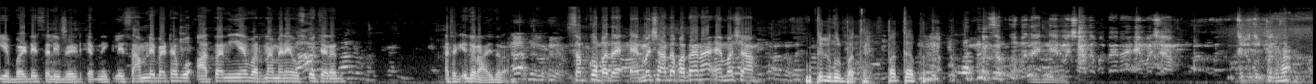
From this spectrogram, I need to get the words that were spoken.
ये बर्थडे सेलिब्रेट करने के लिए सामने बैठा वो आता नहीं है वरना मैंने उसको चरण अच्छा इधर आ इधर आ सबको पता है अहमद शाह का पता है ना अहमद शाह बिल्कुल पता है पता है पता है सबको पता है अहमद शाह का पता है ना अहमद शाह बिल्कुल पता ਪਤਲੂ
